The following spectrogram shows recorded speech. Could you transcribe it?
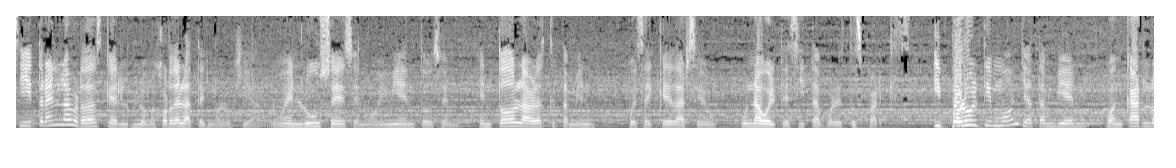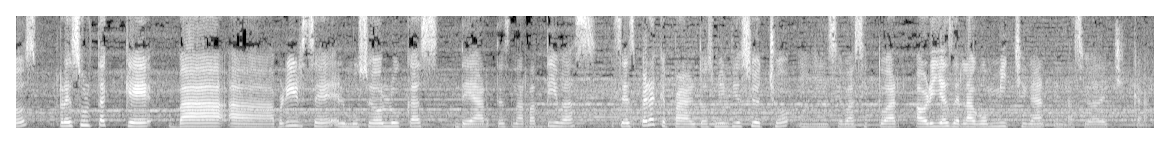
Sí, traen la verdad es que lo mejor de la tecnología, ¿no? En luces, en movimientos, en, en todo, la verdad es que también pues hay que darse una vueltecita por estos parques. Y por último, ya también Juan Carlos, resulta que va a abrirse el Museo Lucas de Artes Narrativas. Se espera que para el 2018 y se va a situar a orillas del lago Michigan en la ciudad de Chicago.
